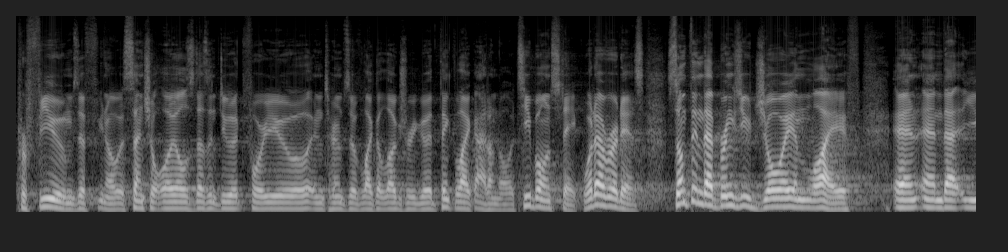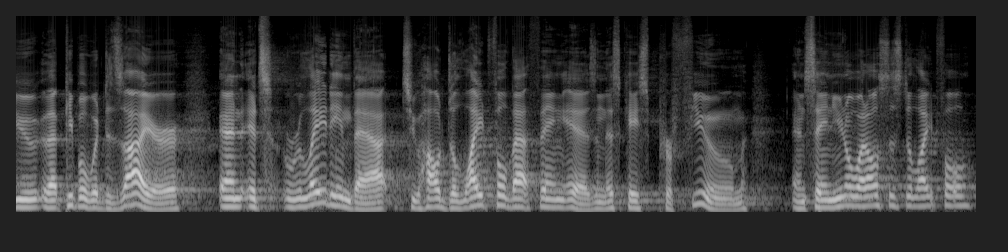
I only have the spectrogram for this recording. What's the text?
perfumes. If you know essential oils doesn't do it for you in terms of like a luxury good, think like, I don't know, a T-bone steak, whatever it is. Something that brings you joy in life and, and that you that people would desire. And it's relating that to how delightful that thing is, in this case, perfume, and saying, you know what else is delightful?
